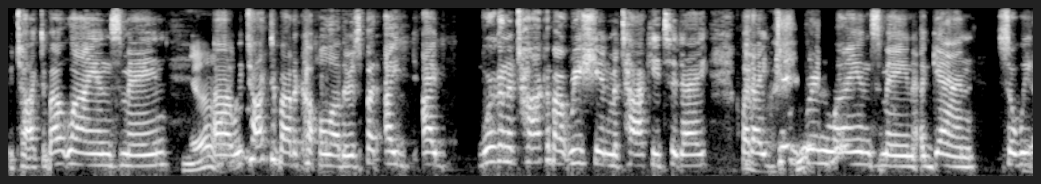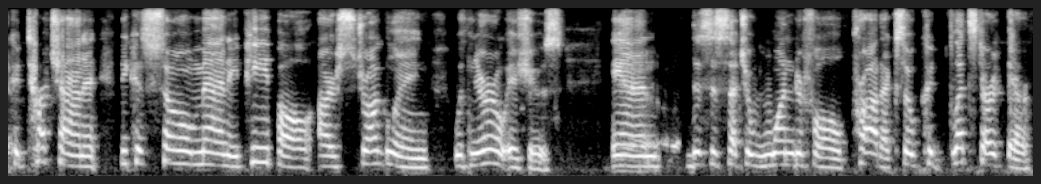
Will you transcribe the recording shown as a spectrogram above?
We talked about lion's mane. Yeah. Uh, we talked about a couple others, but I, I we're going to talk about reishi and maitake today. But I did bring lion's mane again so we yeah. could touch on it because so many people are struggling with neuro issues, and yeah. this is such a wonderful product. So could let's start there.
